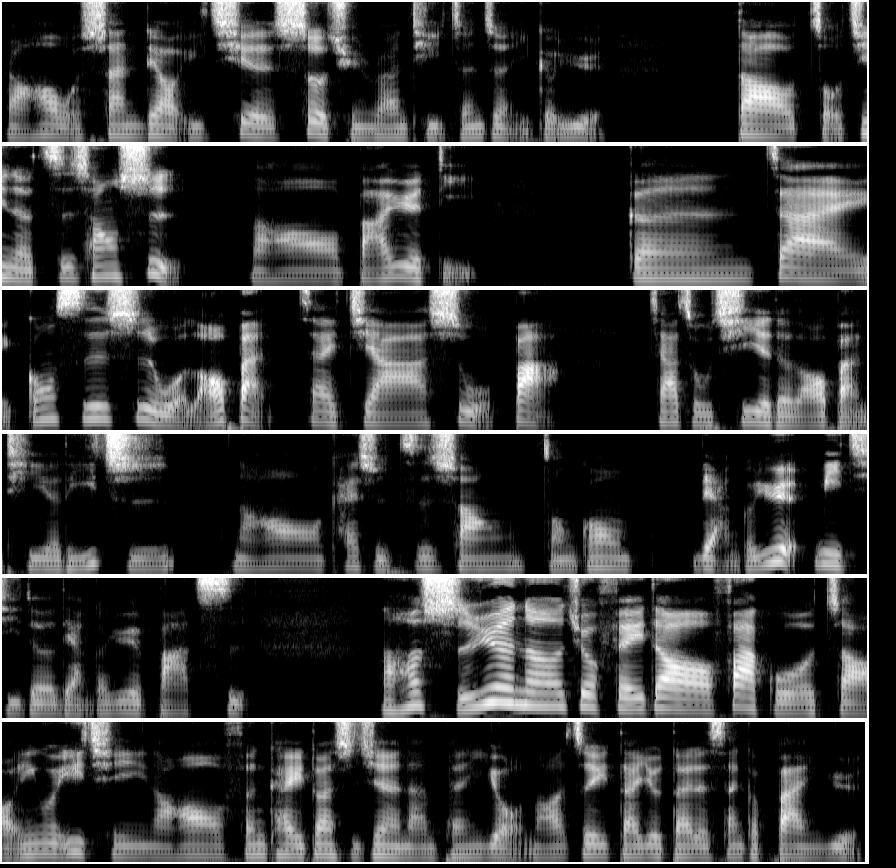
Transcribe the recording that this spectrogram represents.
然后我删掉一切社群软体整整一个月，到走进了咨商室。然后八月底，跟在公司是我老板，在家是我爸，家族企业的老板提了离职。然后开始咨商，总共两个月，密集的两个月八次。然后十月呢，就飞到法国找因为疫情，然后分开一段时间的男朋友。然后这一待又待了三个半月，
